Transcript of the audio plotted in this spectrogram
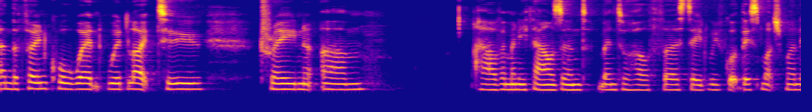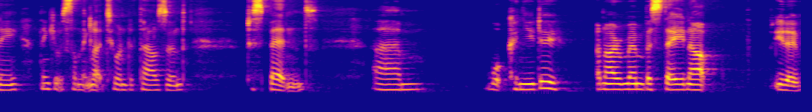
and the phone call went we'd like to train um, however many thousand mental health first aid. We've got this much money. I think it was something like 200000 to spend. Um, what can you do? And i remember staying up you know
